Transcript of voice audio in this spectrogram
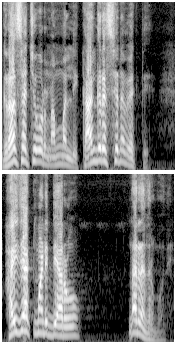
ಗೃಹ ಸಚಿವರು ನಮ್ಮಲ್ಲಿ, ಕಾಂಗ್ರೆಸ್ಸಿನ ವ್ಯಕ್ತಿ. ಹೈಜಾಕ್ ಮಾಡಿದ್ದು ಯಾರು? ನರೇಂದ್ರ ಮೋದಿ.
